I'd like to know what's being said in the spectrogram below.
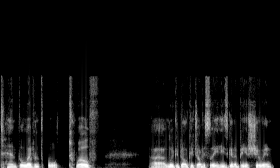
10th, 11th, or 12th. Uh, Luka Doncic, obviously, he's going to be a shoe in.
